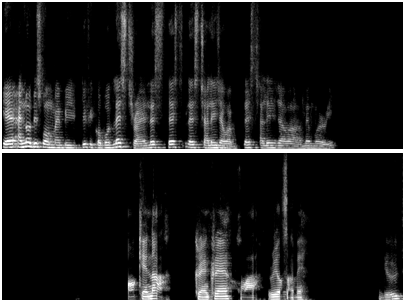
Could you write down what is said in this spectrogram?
Yeah, I know this one might be difficult, but let's try. Let's let's let's challenge our let's challenge our memory. Okena Kren Kren Hwa Real Same. Good,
